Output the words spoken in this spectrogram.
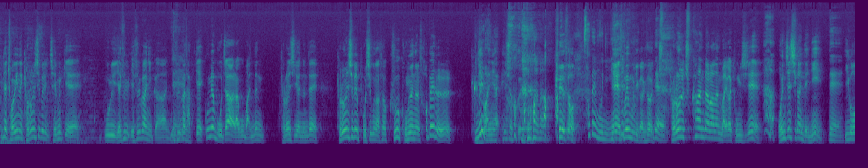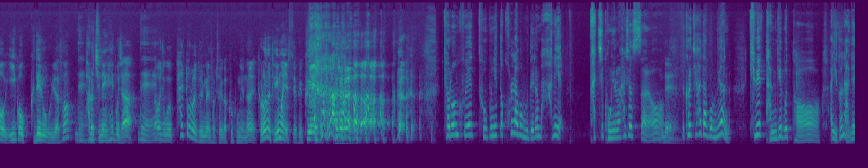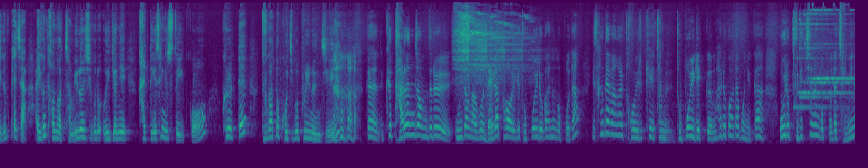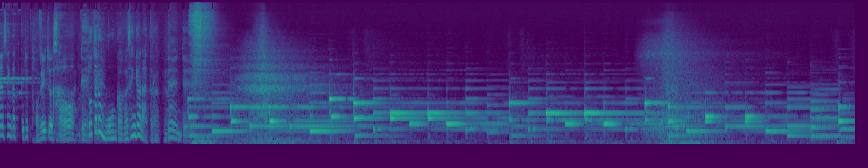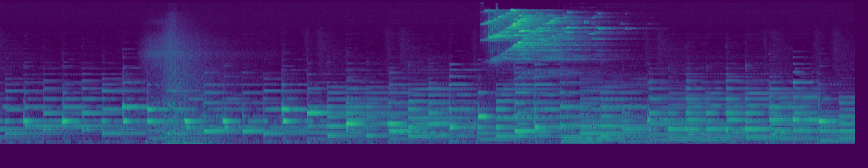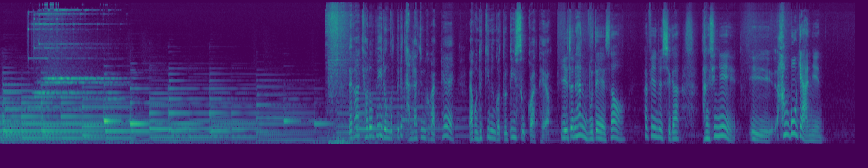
근데 저희는 결혼식을 재밌게 우리 예술 예술가니까 네. 예술가답게 꾸며보자라고 만든 결혼식이었는데 결혼식을 보시고 나서 그 공연을 섭외를 굉장히 많이 해- 해주셨어요. 그래서 섭외 문의. 예, 섭외 문의가 그래서 네. 결혼을 축하한다라는 말과 동시에 언제 시간 되니 네. 이거 이거 그대로 올려서 네. 바로 진행해 보자. 네. 그래가지고 팔도를 들면서 저희가 그 공연을 결혼을 되게 많이 했어요. 그- 그의 결혼 후에 두 분이 또 콜라보 무대를 많이 같이 공연을 하셨어요. 네. 그렇게 하다 보면 기획 단계부터 아 이건 아니야 이건 빼자 아 이건 더 넣자 뭐 이런 식으로 의견이 갈등이 생길 수도 있고 그럴 때 누가 더 고집을 부리는지 그러니까 그 다른 점들을 인정하고 내가 더 이렇게 돋보이려고 하는 것보다 이 상대방을 더 이렇게 참 음. 돋보이게끔 하려고 하다 보니까 오히려 부딪히는 것보다 재미난 생각들이 더해져서 아, 네, 또 네. 다른 무언가가 생겨나더라고요. 네, 네. 결혼 후에 이런 것들이 달라진 것 같아 라고 느끼는 것들도 있을 것 같아요. 예전에 한 무대에서 하피엔조 씨가 당신이 이 한복이 아닌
